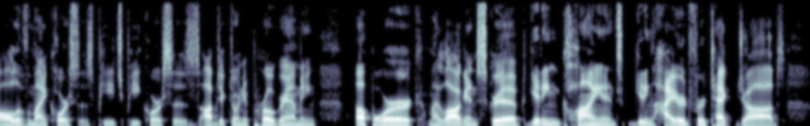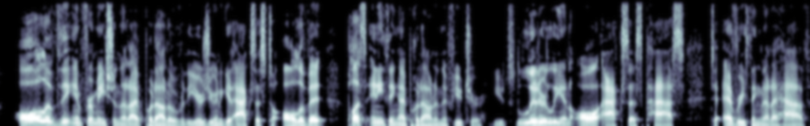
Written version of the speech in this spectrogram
all of my courses, PHP courses, object oriented programming, Upwork, my login script, getting clients, getting hired for tech jobs, all of the information that I've put out over the years, you're going to get access to all of it, plus anything I put out in the future. It's literally an all access pass to everything that I have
